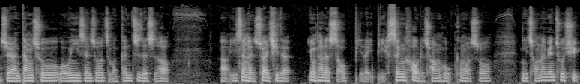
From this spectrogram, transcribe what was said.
虽然当初我问医生说怎么根治的时候，啊，医生很帅气的。用他的手比了一比身后的窗户，跟我说：“你从那边出去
